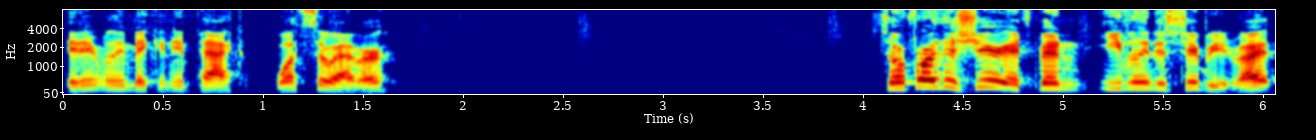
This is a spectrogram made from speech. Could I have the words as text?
They didn't really make an impact whatsoever. So far this year, it's been evenly distributed, right?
